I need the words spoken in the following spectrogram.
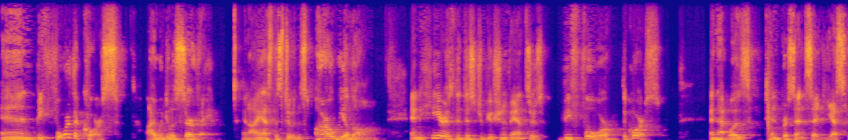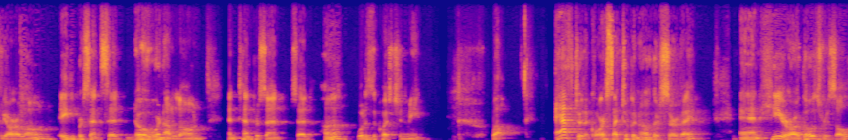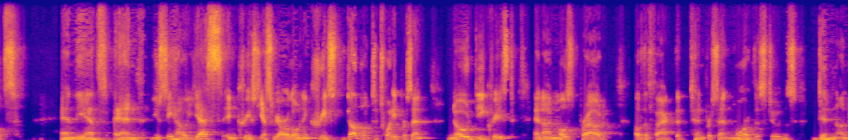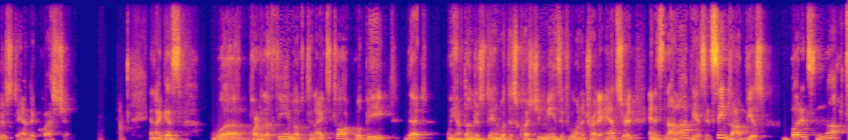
And before the course, I would do a survey and I asked the students, are we alone? And here's the distribution of answers before the course. And that was 10% said, yes, we are alone. 80% said, no, we're not alone. And 10% said, huh, what does the question mean? Well, after the course, I took another survey and here are those results. And the answer, and you see how yes increased, yes, we are alone increased, doubled to 20%, no decreased. And I'm most proud of the fact that 10% more of the students didn't understand the question. And I guess part of the theme of tonight's talk will be that we have to understand what this question means if we want to try to answer it. And it's not obvious. It seems obvious, but it's not.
